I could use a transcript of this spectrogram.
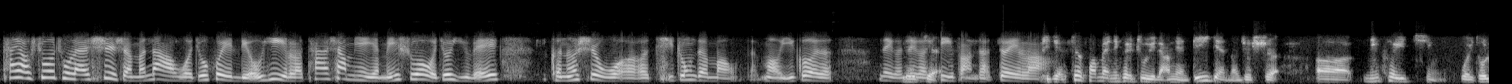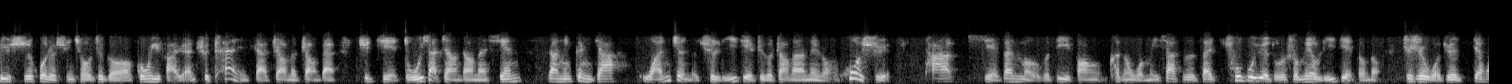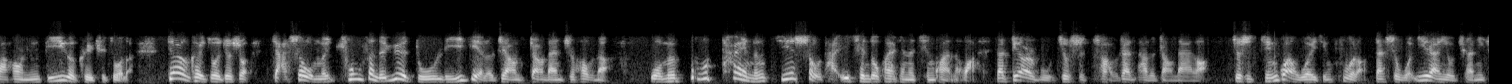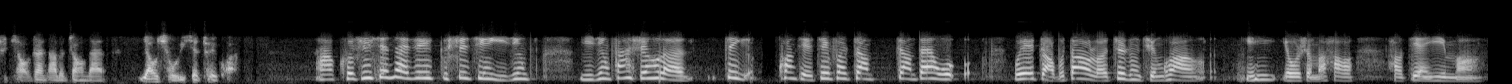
他要说出来是什么，那我就会留意了。他上面也没说，我就以为可能是我其中的某某一个那个那个地方的。对了理，解这方面您可以注意两点。第一点呢，就是呃，您可以请委托律师或者寻求这个公益法院去看一下这样的账单，去解读一下这样账单，先让您更加完整的去理解这个账单的内容。或许它写在某个地方，可能我们一下子在初步阅读的时候没有理解等等，这是我觉得电话号您第一个可以去做的。第二个可以做就是说，假设我们充分的阅读理解了这样账单之后呢，我们不太能接受他一千多块钱的请款的话，那第二步就是挑战他的账单了。就是尽管我已经付了，但是我依然有权利去挑战他的账单，要求一些退款。啊，可是现在这个事情已经已经发生了，这个况且这份账账单我我也找不到了，这种情况您有什么好好建议吗？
